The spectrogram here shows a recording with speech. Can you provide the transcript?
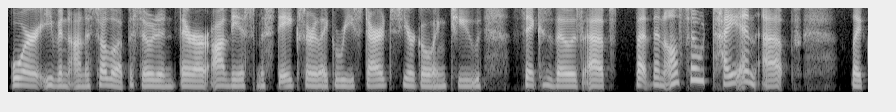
or even on a solo episode and there are obvious mistakes or like restarts, you're going to fix those up, but then also tighten up like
